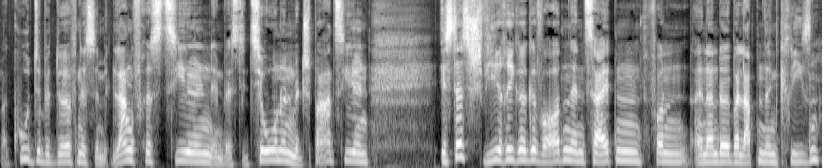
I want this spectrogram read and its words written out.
akute Bedürfnisse mit Langfristzielen, Investitionen, mit Sparzielen. Ist das schwieriger geworden in Zeiten von einander überlappenden Krisen?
